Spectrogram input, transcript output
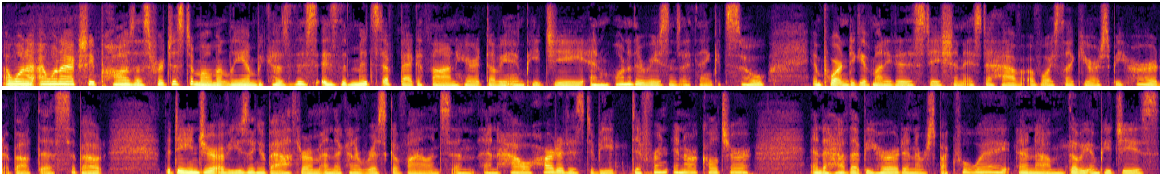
I want to. I want to actually pause us for just a moment, Liam, because this is the midst of Begathon here at WMPG, and one of the reasons I think it's so important to give money to this station is to have a voice like yours be heard about this, about the danger of using a bathroom and the kind of risk of violence, and and how hard it is to be different in our culture, and to have that be heard in a respectful way. And um, WMPG's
